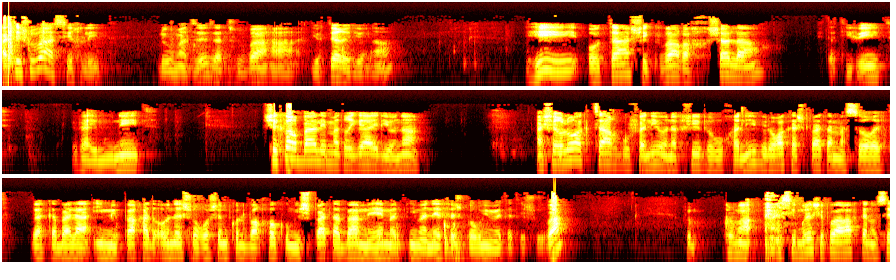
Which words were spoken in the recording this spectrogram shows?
התשובה השכלית, לעומת זה, זו התשובה היותר עליונה, היא אותה שכבר רכשה לה הטבעית והאמונית, שכבר באה למדרגה העליונה, אשר לא רק צער גופני או נפשי ורוחני, ולא רק השפעת המסורת והקבלה, אם מפחד עונש או רושם כל דבר חוק ומשפט הבא מהם על פנים הנפש גורמים את התשובה. כלומר, שימו לב שפה הרב כאן עושה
